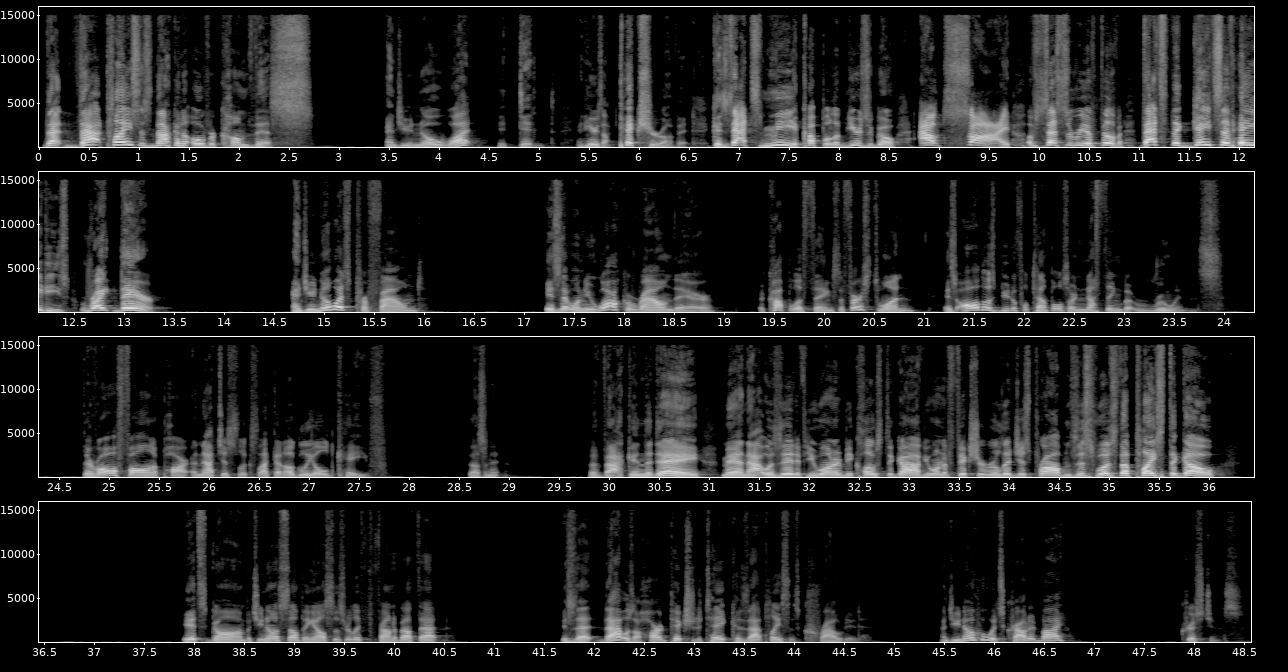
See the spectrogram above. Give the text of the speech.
that that place is not going to overcome this. And you know what? It didn't. And here's a picture of it, because that's me a couple of years ago outside of Caesarea Philippi. That's the gates of Hades right there. And you know what's profound? Is that when you walk around there, a couple of things. The first one is all those beautiful temples are nothing but ruins. They've all fallen apart, and that just looks like an ugly old cave, doesn't it? But back in the day, man, that was it. If you wanted to be close to God, if you want to fix your religious problems, this was the place to go. It's gone. But you know something else is really profound about that? is that that was a hard picture to take because that place is crowded. And do you know who it's crowded by? Christians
